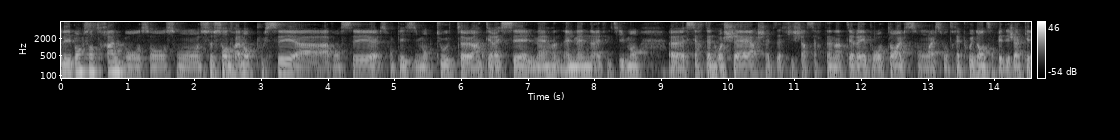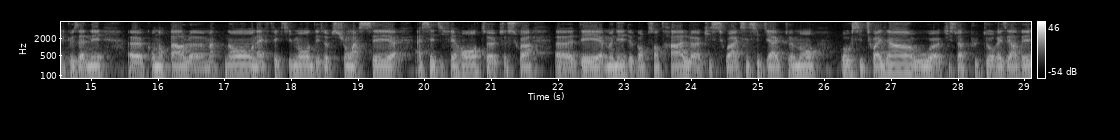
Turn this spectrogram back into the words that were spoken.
les banques centrales bon, sont, sont, se sentent vraiment poussées à avancer. Elles sont quasiment toutes euh, intéressées. Elles mènent, elles mènent effectivement euh, certaines recherches. Elles affichent un certain intérêt. Pour autant, elles sont, elles sont très prudentes. Ça fait déjà quelques années euh, qu'on en parle euh, maintenant. On a effectivement des options assez, assez différentes, que ce soit des monnaies de banque centrale qui soient accessibles directement aux citoyens ou euh, qui soit plutôt réservé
